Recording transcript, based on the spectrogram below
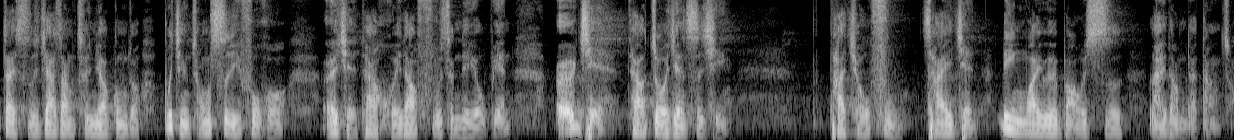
在十字架上成就工作，不仅从死里复活，而且他要回到父神的右边，而且他要做一件事情，他求父差遣另外一位保惠师来到我们的当中。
